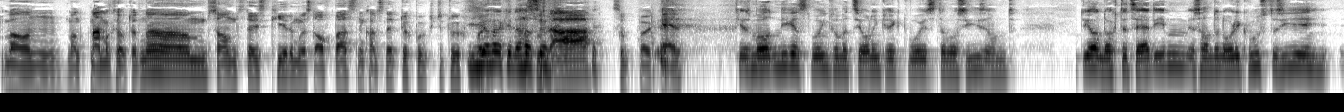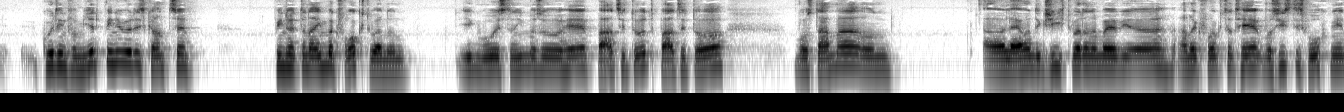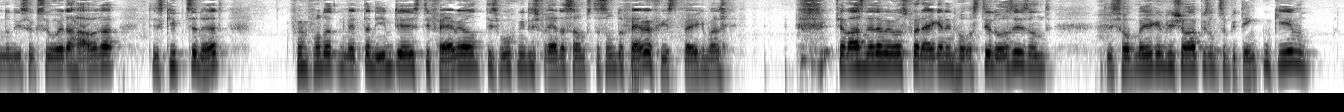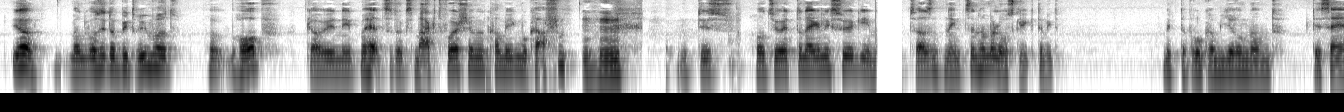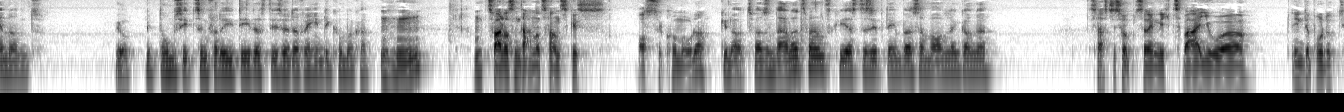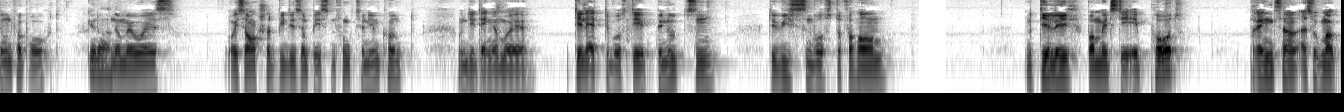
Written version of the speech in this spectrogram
Wenn, wenn die Mama gesagt hat, na, am Samstag ist Kier, du musst aufpassen, dann kannst du nicht durch Buchste durchfallen. Ja, genau Das so. auch, super, geil. Also man hat nirgendwo Informationen gekriegt, wo jetzt da was ist und ja, nach der Zeit eben, es haben dann alle gewusst, dass ich gut informiert bin über das Ganze. Bin halt dann auch immer gefragt worden und irgendwo ist dann immer so, hey, Bazi dort, Bazi da, was tun wir? Und eine leibende Geschichte war dann einmal, wie einer gefragt hat, hey, was ist das Wochenende? Und ich sag so, alter Hauerer, das gibt's ja nicht. 500 Meter neben dir ist die Feuerwehr und das Wochenende ist Freitag, Samstag, Sonntag Feuerwehrfest bei euch. Ich mein, der weiß nicht einmal, was vor der eigenen Haustür los ist und das hat mir irgendwie schon ein bisschen zu bedenken gegeben. Ja, man, was ich da betrieben hat, hab, glaube ich, nennt man heutzutage Marktforschung und kann man irgendwo kaufen. Mhm. Und das hat sich halt dann eigentlich so ergeben. 2019 haben wir losgelegt damit. Mit der Programmierung und Design und ja, mit der Umsetzung von der Idee, dass das halt auf ein Handy kommen kann. Mhm. Und 2021 ist rausgekommen, oder? Genau, 2021, 1. September sind wir online gegangen. Das heißt, das habt ihr eigentlich zwei Jahre in der Produktion verbracht. Genau. Nochmal alles, alles angeschaut, wie das am besten funktionieren kann. Und ich denke mal, die Leute, die die App benutzen, die wissen, was sie davon haben. Natürlich, wenn man jetzt die App hat, bringt es also man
